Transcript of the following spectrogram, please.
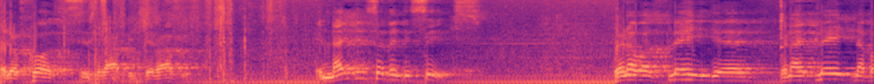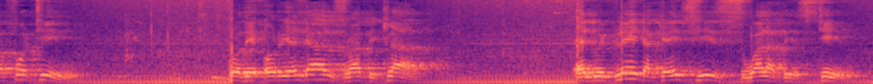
and of course his rabbi, the rabbi. In 1976, when I was playing, uh, when I played number 14 for the Orientals Rugby Club, and we played against his Wallabies team.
